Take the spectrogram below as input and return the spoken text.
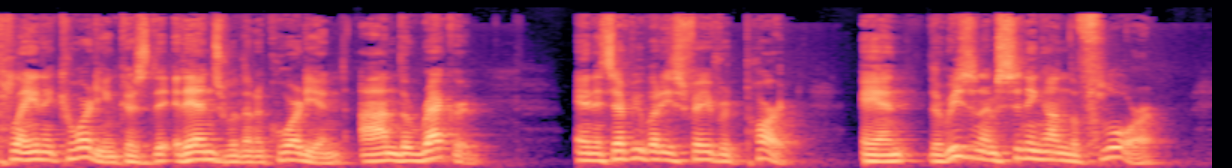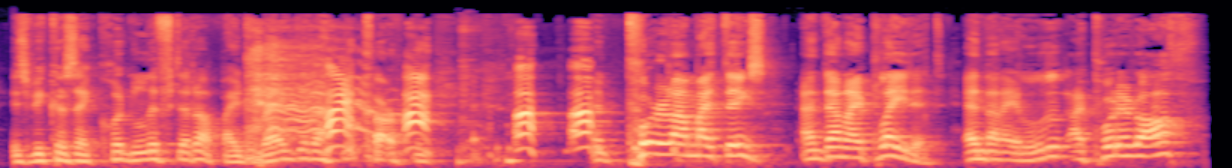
playing accordion because it ends with an accordion on the record and it's everybody's favorite part. And the reason i'm sitting on the floor is because i couldn't lift it up. I dragged it on the carpet and put it on my things and then i played it. And then i, I put it off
